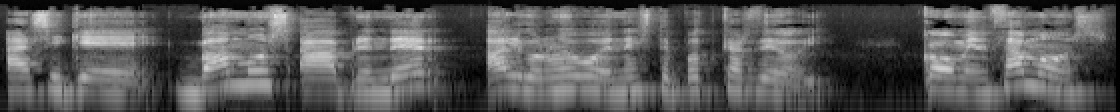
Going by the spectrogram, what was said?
Así que vamos a aprender algo nuevo en este podcast de hoy. ¡Comenzamos!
